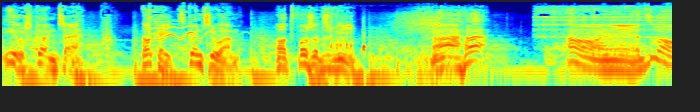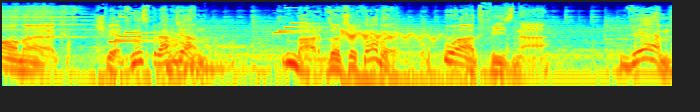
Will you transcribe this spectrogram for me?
Już kończę. Okej, skończyłam. Otworzę drzwi. Aha! O nie, dzwonek. Świetny sprawdzian. Bardzo ciekawy. Łatwizna. Wiem.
